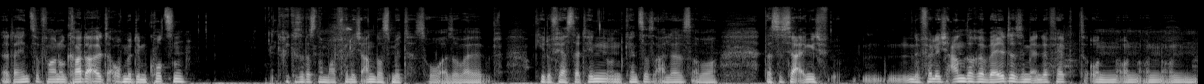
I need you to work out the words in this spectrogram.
äh, dahin zu fahren. Und gerade halt auch mit dem kurzen, kriegst du das nochmal völlig anders mit. So, also weil, okay, du fährst dorthin und kennst das alles, aber das ist ja eigentlich eine völlig andere Welt ist im Endeffekt und, und, und, und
